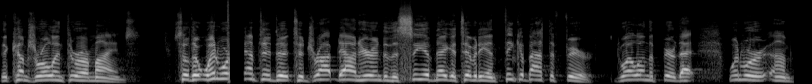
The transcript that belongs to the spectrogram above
that comes rolling through our minds. So that when we're tempted to, to drop down here into the sea of negativity and think about the fear, dwell on the fear, that when we're um,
